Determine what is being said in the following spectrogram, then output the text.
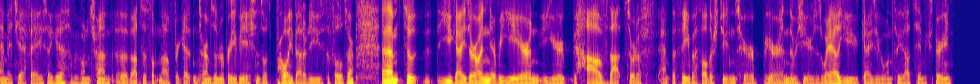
MHFAs, I guess, if we want to try and uh, that's just something I'll forget in terms of abbreviation, so it's probably better to use the full term. Um, so you guys are on every year, and you have that sort of empathy with other students who are here in those years as well. You guys are going through that same experience.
